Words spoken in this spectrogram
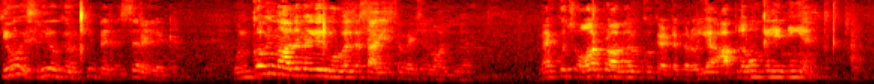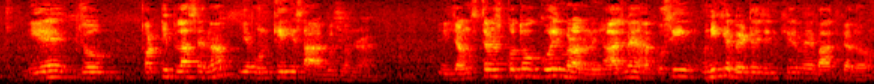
क्यों? इसलिए क्योंकि उनकी बिज़नेस से रिलेटेड उनको भी मालूम है कि गूगल पे सारी इन्फॉर्मेशन मौजूद है। मैं कुछ और प्रॉब्लम को कैटर करूँ ये आप लोगों के लिए नहीं है। ये जो 40 प्लस है ना ये उनके लिए सारा कुछ बन रहा है। यंगस्टर्स को तो कोई प्रॉब्लम नहीं। आज मैं उसी उन्हीं के बेटे जिनकी मैं बात कर रहा हूँ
